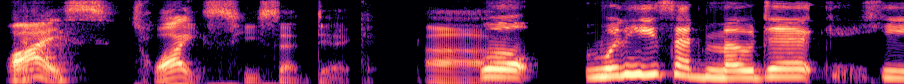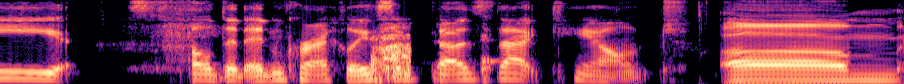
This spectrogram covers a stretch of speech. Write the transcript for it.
Twice? Twice he said dick. Uh, well, when he said Modic, he spelled it incorrectly. So does that count? Um,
